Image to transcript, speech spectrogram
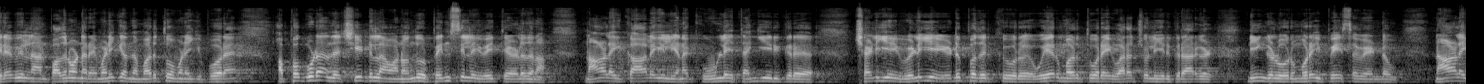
இரவில் நான் பதினொன்றரை மணிக்கு அந்த மருத்துவமனைக்கு போகிறேன் அப்போ கூட அந்த சீட்டில் அவன் வந்து ஒரு பென்சிலை வைத்து எழுதினான். நாளை காலையில் எனக்கு உள்ளே தங்கி இருக்கிற சளியை வெளியே எடுப்பதற்கு ஒரு உயர் மருத்துவரை வர சொல்லி இருக்கிறார்கள் நீங்கள் ஒரு முறை பேச வேண்டும். நாளை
